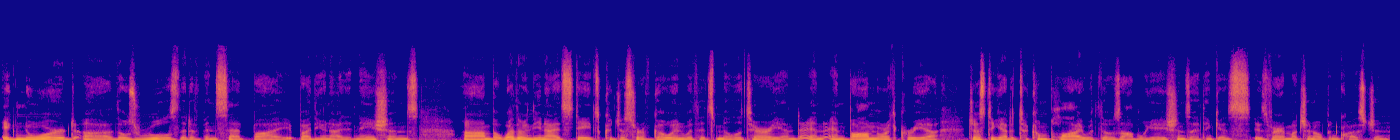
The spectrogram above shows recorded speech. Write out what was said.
ignored uh, those rules that have been set by by the United Nations. Um, but whether the United States could just sort of go in with its military and, and, and bomb North Korea just to get it to comply with those obligations, I think is is very much an open question.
